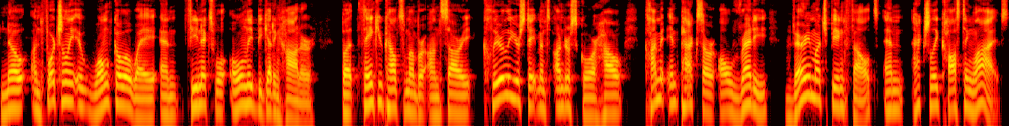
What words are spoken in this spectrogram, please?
No, unfortunately it won't go away and Phoenix will only be getting hotter. But thank you, Councilmember Ansari. Clearly, your statements underscore how climate impacts are already very much being felt and actually costing lives,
